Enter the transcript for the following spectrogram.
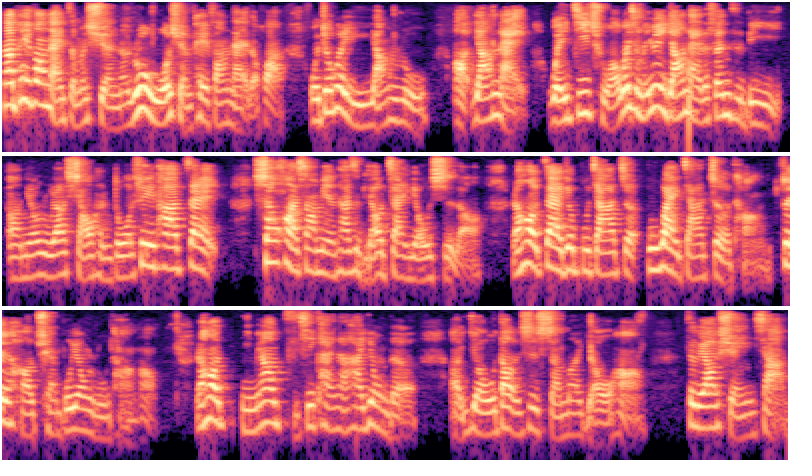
那配方奶怎么选呢？如果我选配方奶的话，我就会以羊乳啊、羊奶为基础啊。为什么？因为羊奶的分子比呃牛乳要小很多，所以它在消化上面它是比较占优势的哦。然后再就不加蔗，不外加蔗糖，最好全部用乳糖哦。然后你们要仔细看一下它用的呃油到底是什么油哈，这个要选一下。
